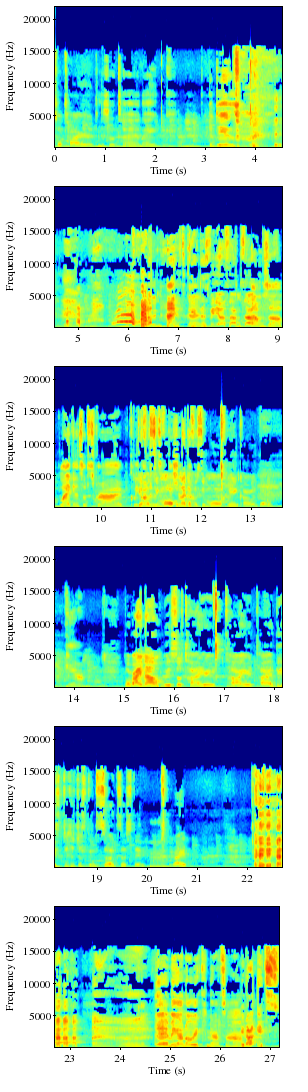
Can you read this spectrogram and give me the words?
so tired. I'm so tired. Like, the day is. Good night, guys. Give this video a thumbs up. Thumbs up, like, and subscribe. Click Get on the see more. notification I get bell. see more of me and Carol though. Yeah. But right now we're so tired, tired, tired. This this has just been so exhausting, Mm. right? Hey, Megan, no wake me at time. It don't it's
